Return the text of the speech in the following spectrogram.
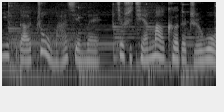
衣服的苎麻纤维，就是钱麻科的植物。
